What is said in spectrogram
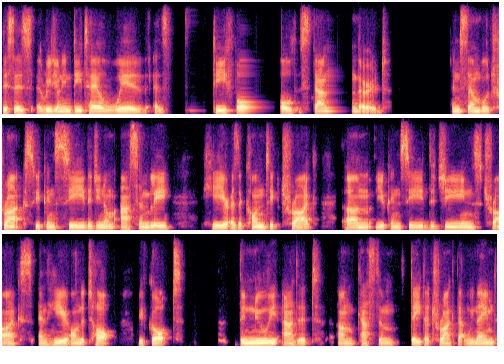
this is a region in detail with default standard Ensembl tracks. You can see the genome assembly here as a contig track. Um, you can see the genes tracks, and here on the top, we've got the newly added um, custom data track that we named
